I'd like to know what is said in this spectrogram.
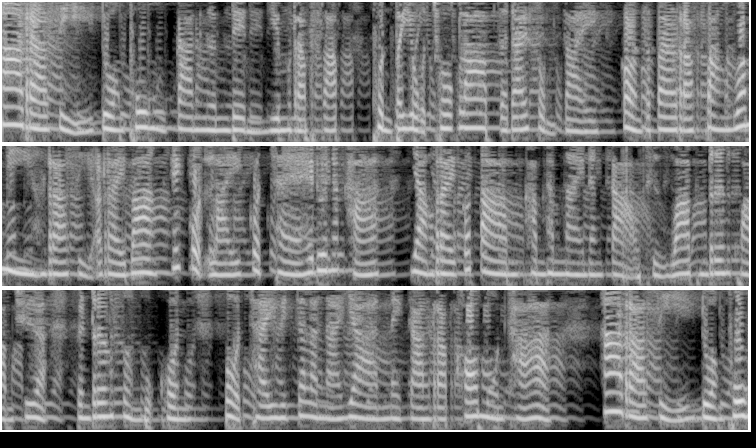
ห้าราศีดวงพุ่ง การเงินเด่น ยิ้มรับทรัพย์ ผลประโยชน์โชคลาภจะได้สมใจ ก่อนจะไปรับฟังว่ามีราศีอะไรบ้าง ให้กดไลค์กดแชร์ให้ด้วยนะคะ อย่างไรก็ตามคำทำนายดังกล่าว ถือว่าเป็นเรื่องความเชื่อ เป็นเรื่องส่วนบุคคล โปรดใช้วิจารณญาณในการรับข้อมูลค่ะห้าราศีดวงพุ่ง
